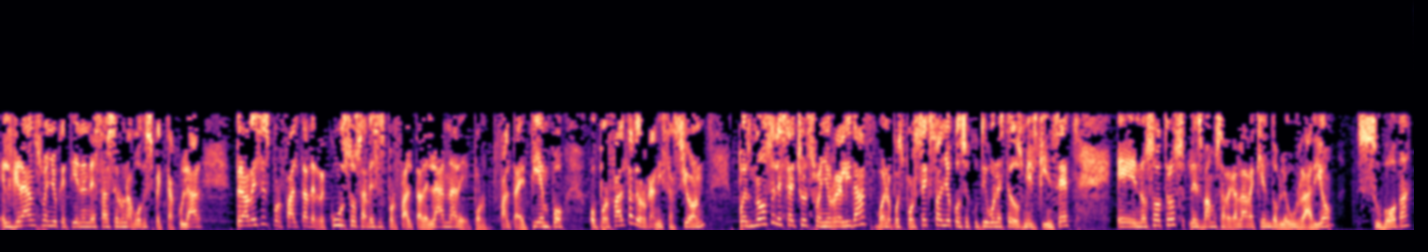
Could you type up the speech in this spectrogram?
el gran sueño que tienen es hacer una boda espectacular, pero a veces por falta de recursos, a veces por falta de lana, de, por falta de tiempo o por falta de organización, pues no se les ha hecho el sueño realidad. Bueno, pues por sexto año consecutivo en este 2015, eh, nosotros les vamos a regalar aquí en W Radio su boda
